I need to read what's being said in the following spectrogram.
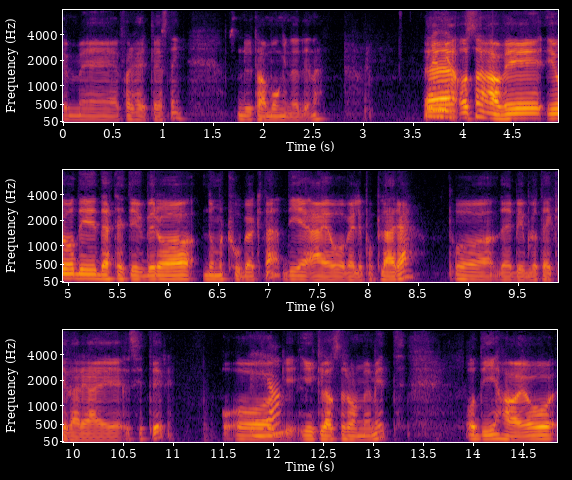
med, for høytlesning som du tar med ungene dine. Ja. Eh, og så har vi jo de Detektivbyrå nummer to-bøkene. De er jo veldig populære på det biblioteket der jeg sitter, og Ja. i klasserommet mitt. Og de har jo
